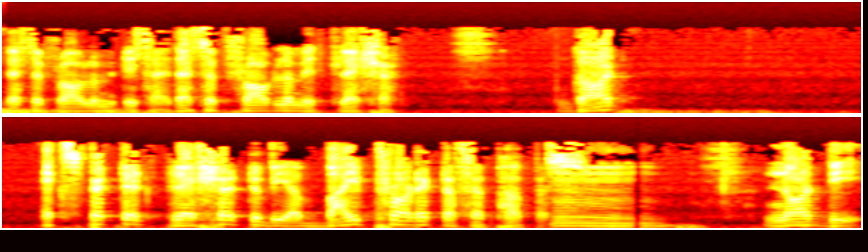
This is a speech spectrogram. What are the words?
That's the problem with desire. That's the problem with pleasure. God expected pleasure to be a byproduct of a purpose. Mm not the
